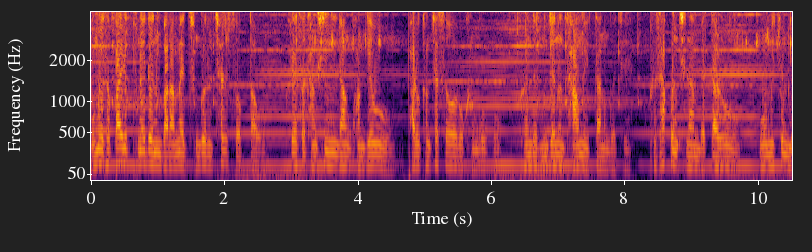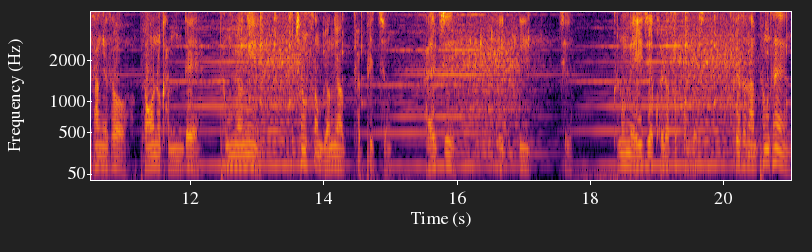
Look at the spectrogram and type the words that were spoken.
몸에서 빨리 분해되는 바람에 증거를 찾을 수 없다고. 그래서 당신이랑 관계 후 바로 경찰서로 간 거고. 그런데 문제는 다음에 있다는 거지. 그 사건 지난 몇 달 후 몸이 좀 이상해서 병원을 갔는데 병명이 후천성 명역 결핍증. 알지? 에이즈. 그놈의 에이즈에 걸렸었던 거지. 그래서 난 평생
